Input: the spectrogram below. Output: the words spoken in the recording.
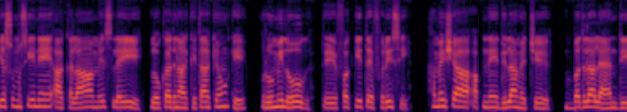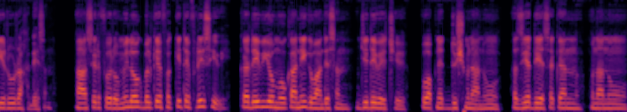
ਯਿਸੂ ਮਸੀਹ ਨੇ ਆ ਕਲਾਮ ਇਸ ਲਈ ਲੋਕਾਂ ਦੇ ਨਾਲ ਕੀਤਾ ਕਿਉਂਕਿ ਰੋਮੀ ਲੋਕ ਤੇ ਫੱਕੀ ਤੇ ਫਰੀਸੀ ਹਮੇਸ਼ਾ ਆਪਣੇ ਦਿਲਾਂ ਵਿੱਚ ਬਦਲਾ ਲੈਣ ਦੀ ਰੂਹ ਰੱਖਦੇ ਸਨ। ਨਾ ਸਿਰਫ ਰੋਮੀ ਲੋਕ ਬਲਕਿ ਫੱਕੀ ਤੇ ਫਰੀਸੀ ਵੀ ਕਦੇ ਵੀ ਉਹ ਮੌਕਾ ਨਹੀਂ ਗਵਾਉਂਦੇ ਸਨ ਜਿਦੇ ਵਿੱਚ ਉਹ ਆਪਣੇ ਦੁਸ਼ਮਣਾਂ ਨੂੰ ਅਜ਼ੀਅਤ ਦੇ ਸਕਣ, ਉਹਨਾਂ ਨੂੰ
